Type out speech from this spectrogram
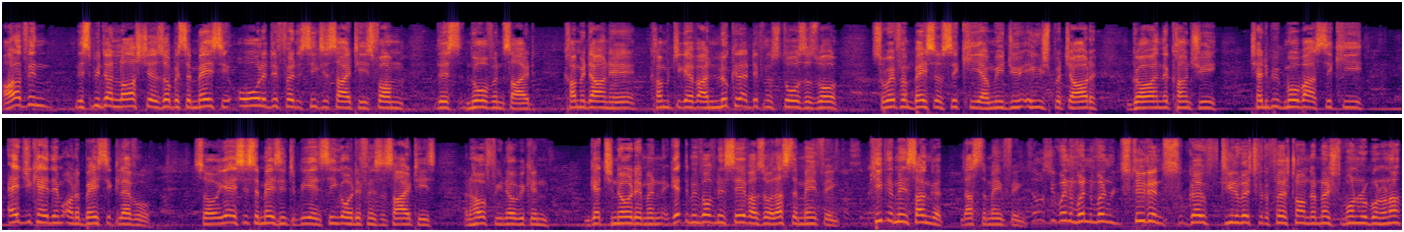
I don't think this has been done last year as well, it's amazing all the different Sikh societies from this northern side coming down here, coming together and looking at different stores as well. So we're from Basics of Sikhi and we do English Prachar, go around the country, tell people more about Sikhi, educate them on a basic level. So yeah, it's just amazing to be and seeing all different societies and hopefully you know we can get to know them and get them involved in Seva as well. That's the main thing. Keep them in Sangat. That's the main thing. Obviously, when, when, when students go to university for the first time, they're most vulnerable, you know,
